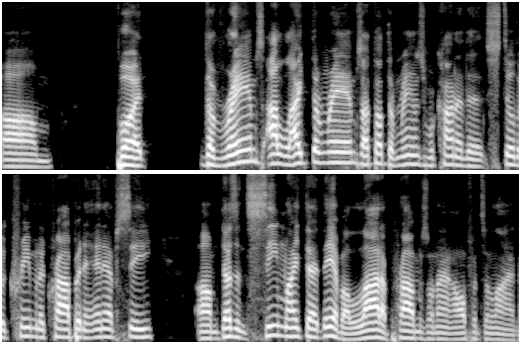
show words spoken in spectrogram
Um, but the Rams, I like the Rams. I thought the Rams were kind of the still the cream of the crop in the NFC. Um, doesn't seem like that. They have a lot of problems on that offensive line.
